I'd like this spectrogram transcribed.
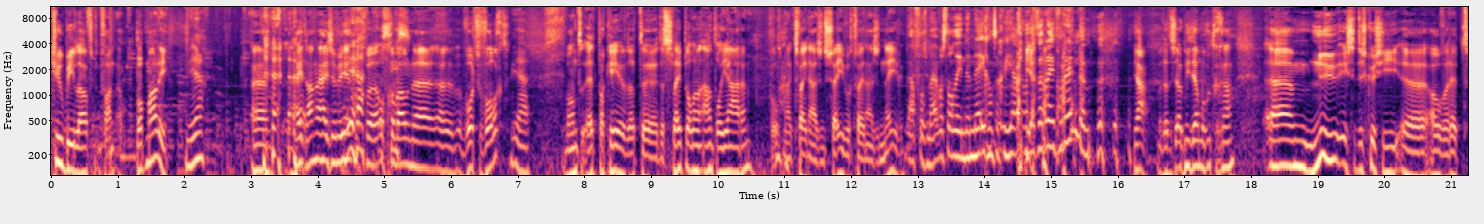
Could You Be Loved van Bob Marley. Ja, Eh, heet hangijzer weer Ja, of, eh, of gewoon eh, wordt vervolgd. ja. Want het parkeren dat, dat sleept al een aantal jaren. Volgens mij 2007 of 2009. Nou, volgens mij was het al in de negentiger jaren met een referendum. Ja, maar dat is ook niet helemaal goed gegaan. Ehm, nu is de discussie over het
